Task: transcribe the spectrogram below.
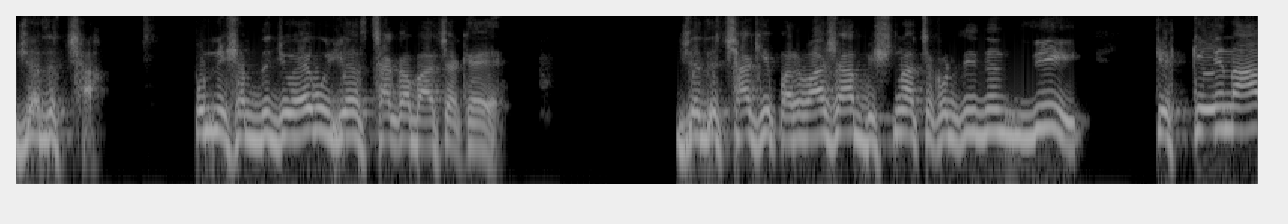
यदच्छा। पुण्य शब्द जो है वो यदच्छा का वाचक है। यदच्छा की परिभाषा विष्णु चक्रवर्ती ने दी कि केना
